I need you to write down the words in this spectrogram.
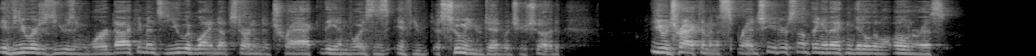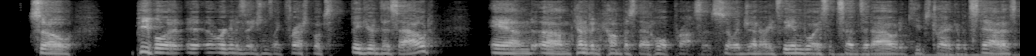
if you were just using Word documents, you would wind up starting to track the invoices if you, assuming you did, which you should, you would track them in a spreadsheet or something, and that can get a little onerous. So people at, at organizations like FreshBooks figured this out and um, kind of encompass that whole process. So it generates the invoice, it sends it out, it keeps track of its status,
